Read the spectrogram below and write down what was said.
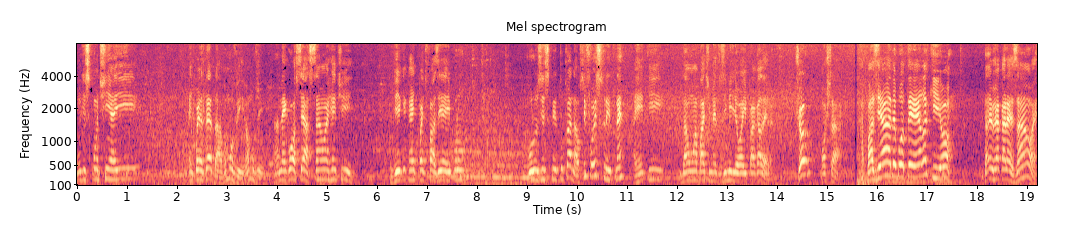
Um descontinho aí. A gente pode até dar, vamos ver, vamos ver. Na negociação a gente vê o que a gente pode fazer aí por, por os inscritos do canal. Se for inscrito, né? A gente dá um abatimentozinho melhor aí pra galera. Show? Mostrar. Rapaziada, eu botei ela aqui, ó. Tá aí o jacarezão, ué.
